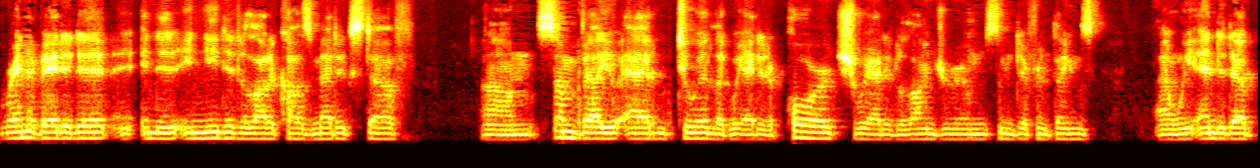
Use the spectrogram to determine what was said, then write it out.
renovated it, and it, it needed a lot of cosmetic stuff um, some value add to it. Like we added a porch, we added a laundry room, some different things, and we ended up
